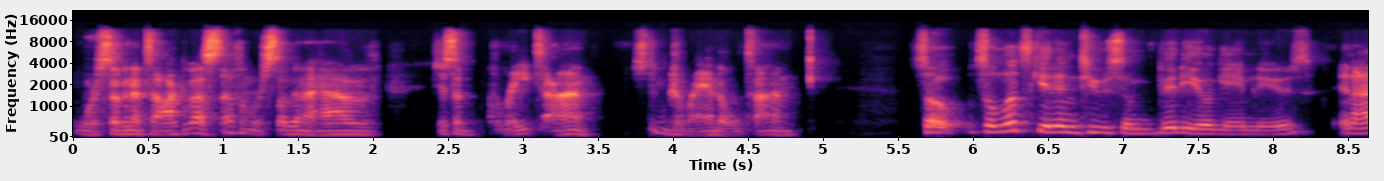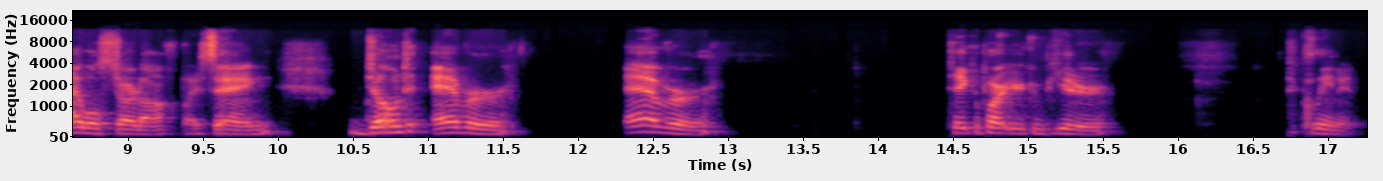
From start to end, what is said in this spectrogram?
we're still going to talk about stuff, and we're still going to have just a great time, just a grand old time. So so let's get into some video game news. And I will start off by saying don't ever, ever take apart your computer to clean it.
